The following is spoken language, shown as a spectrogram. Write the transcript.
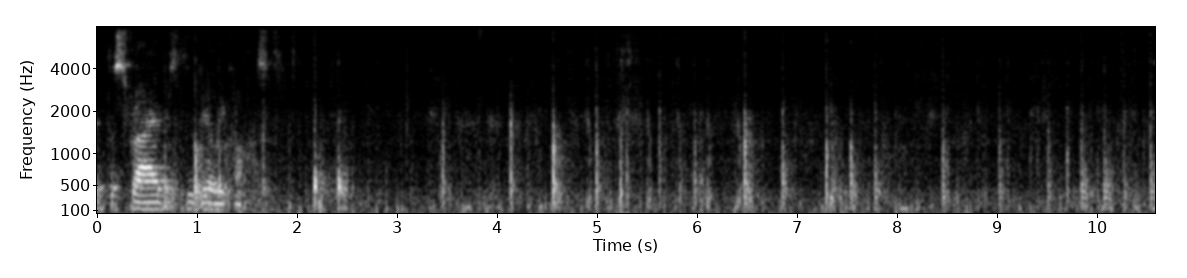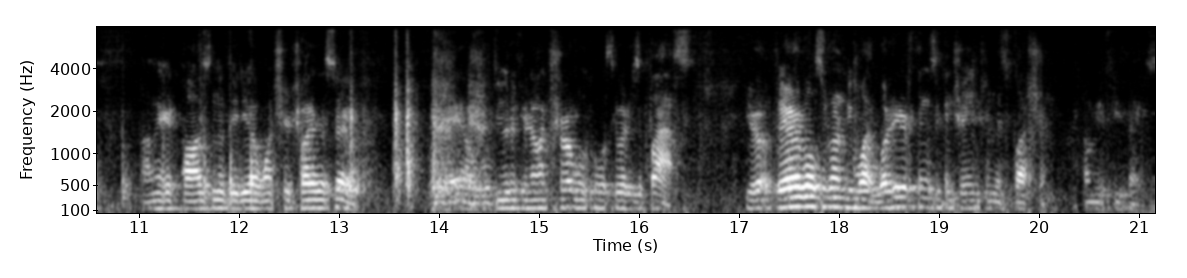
That describes the daily cost. I'm gonna hit pause in the video, I want you to try this out. Okay, we'll do it if you're not sure, we'll go through it as a class. Your variables are gonna be what? What are your things that can change in this question? Tell me a few things.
